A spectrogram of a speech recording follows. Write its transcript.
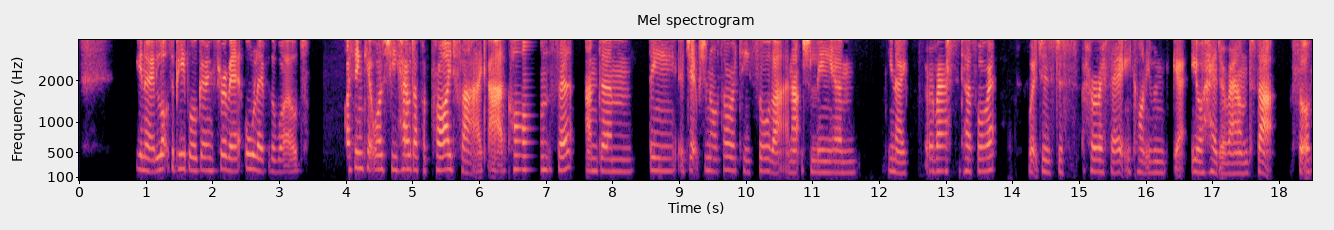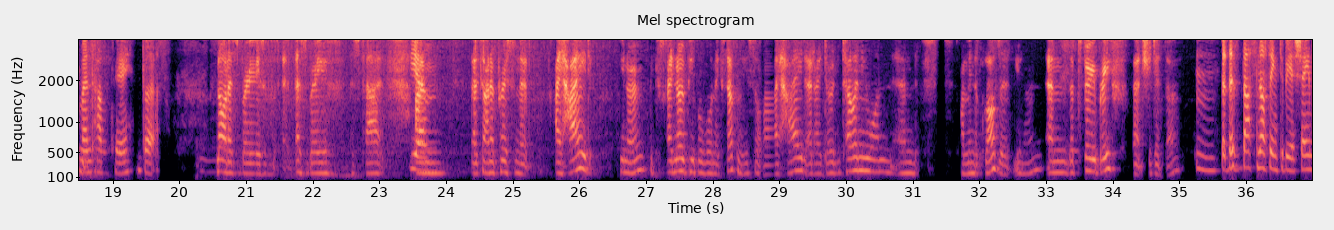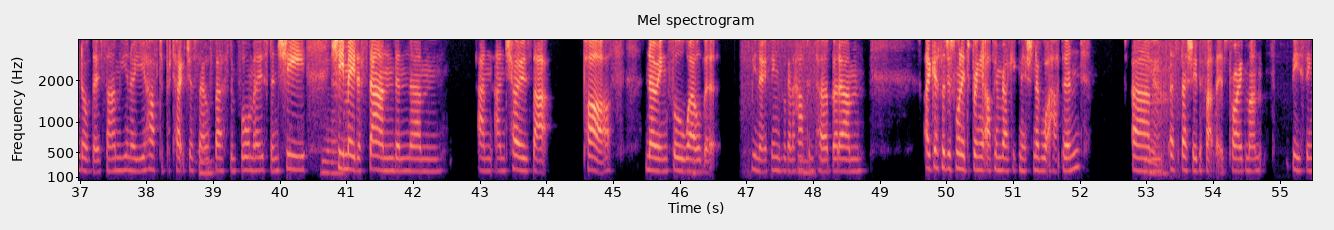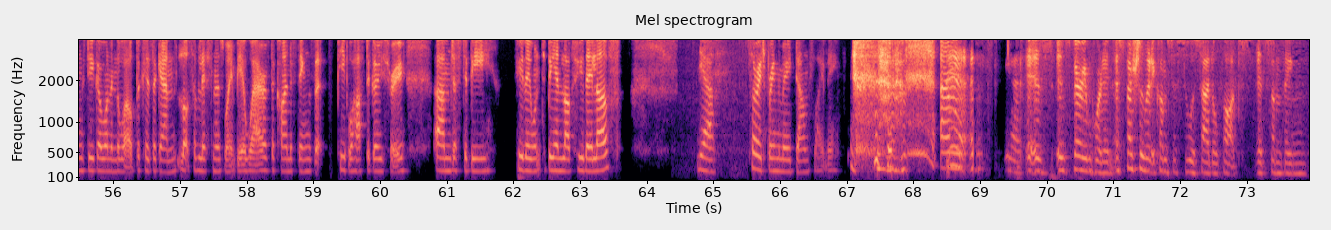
you know lots of people are going through it all over the world I think it was she held up a pride flag at a concert, and um, the Egyptian authorities saw that and actually, um, you know, arrested her for it, which is just horrific. You can't even get your head around that sort of mentality. But not as brave as brave as that. Yeah. I'm that kind of person that i hide you know because i know people won't accept me so i hide and i don't tell anyone and i'm in the closet you know? And that's very brave that she did that. Mm, but there's that's nothing to be ashamed of though sam. You know you have to protect yourself Mm. first and foremost. And she yeah. she made a stand and um and and chose that path knowing full well that you know things were going to happen Mm. to her. But um i guess i just wanted to bring it up in recognition of what happened um Yeah. especially the fact that it's pride month these things do go on in the world because again lots of listeners won't be aware of the kind of things that people have to go through um just to be who they want to be and love who they love yeah sorry to bring the mood down slightly um yeah, it's yeah, it is it's very important, especially when it comes to suicidal thoughts. It's something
